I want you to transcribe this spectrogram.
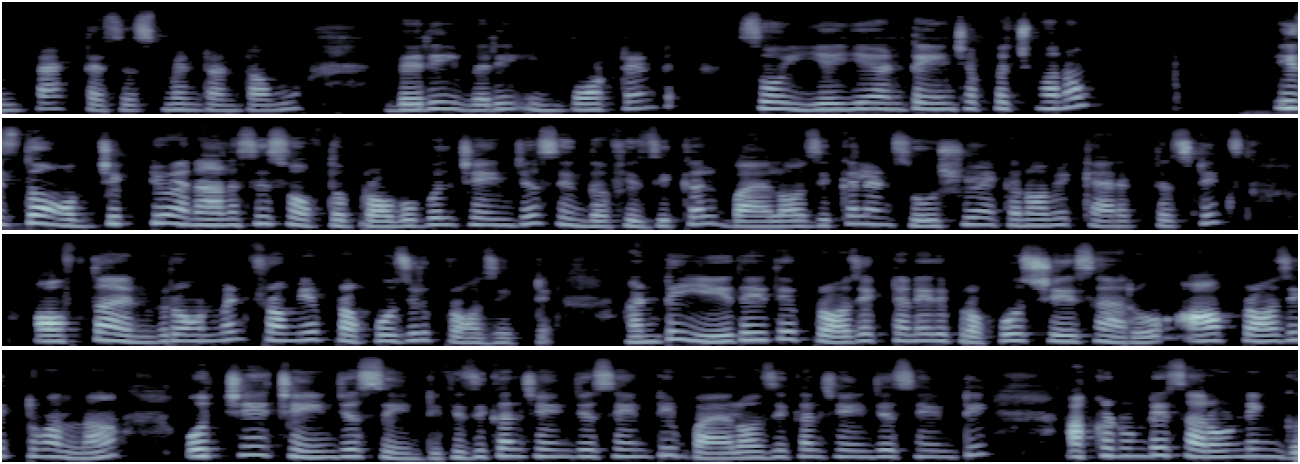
ఇంపాక్ట్ అసెస్మెంట్ అంటాము. Very very important. So EIA అంటే ఏం చెప్పచ్చు మనం? Is the objective analysis of the probable changes in the physical, biological and socio-economic characteristics of the environment from a proposed project అంటే ఏదైతే ప్రాజెక్ట్ అనేది ప్రపోజ్ చేశారో ఆ ప్రాజెక్ట్ వల్ల వచ్చే చేంజెస్ ఏంటి? ఫిజికల్ చేంజెస్ ఏంటి? బయాలజికల్ చేంజెస్ ఏంటి? అక్కడుండే సరౌండింగ్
